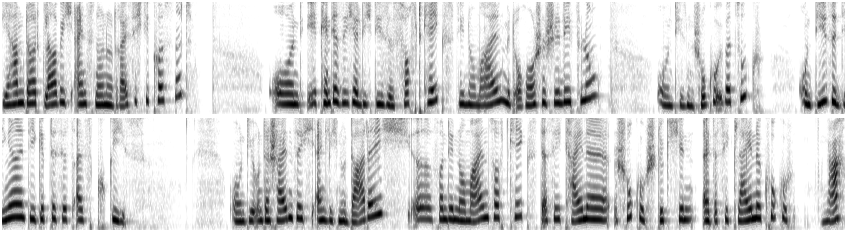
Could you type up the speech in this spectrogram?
Die haben dort, glaube ich, 1,39 gekostet. Und ihr kennt ja sicherlich diese Soft Cakes, die normalen mit Orangengelee-Füllung und diesem Schokoüberzug. Und diese Dinger, die gibt es jetzt als Cookies. Und die unterscheiden sich eigentlich nur dadurch äh, von den normalen Softcakes, dass sie keine Schokostückchen, äh, dass sie kleine Koko, na,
